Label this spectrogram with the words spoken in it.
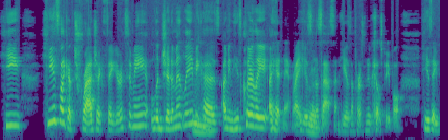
he he's like a tragic figure to me legitimately Mhm. because i mean he's clearly a hitman right? He's an assassin. He is a person who kills people. He's a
